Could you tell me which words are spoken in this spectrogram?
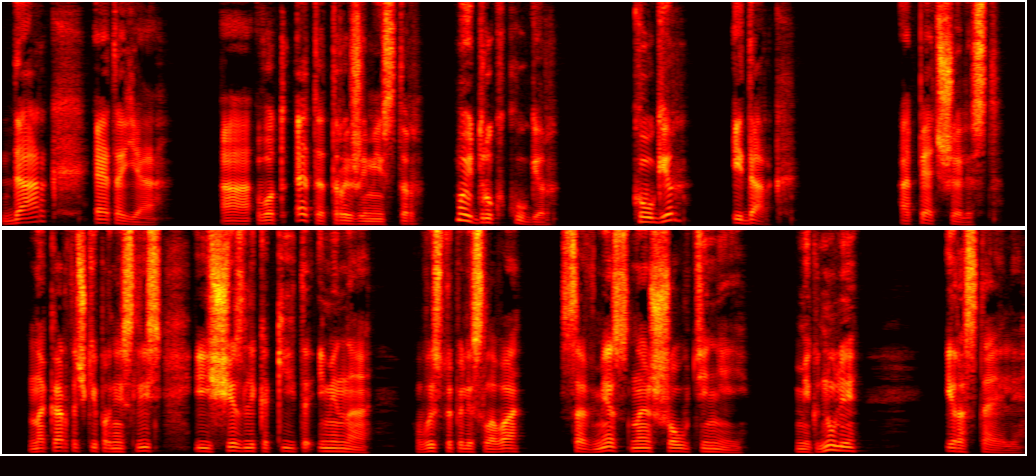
«Дарк — это я. А вот этот рыжий мистер — мой друг Кугер. Кугер и Дарк. Опять шелест. На карточке пронеслись и исчезли какие-то имена. Выступили слова «Совместное шоу теней». Мигнули и растаяли.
